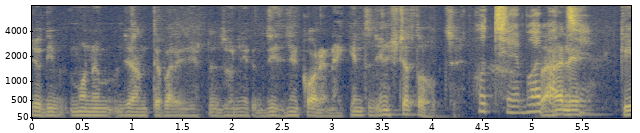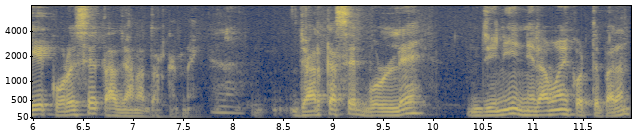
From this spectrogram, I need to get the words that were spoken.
যদি মনে জানতে পারি যে এটা জিনে জিনে করে নাই কিন্তু জিনিসটা তো হচ্ছে। হচ্ছে ভয় তাহলে পাচ্ছে। কে করেছে তা জানা দরকার নাই। যার কাছে বললে যিনি নিরাময় করতে পারেন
